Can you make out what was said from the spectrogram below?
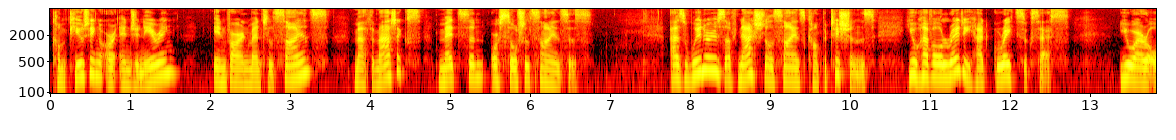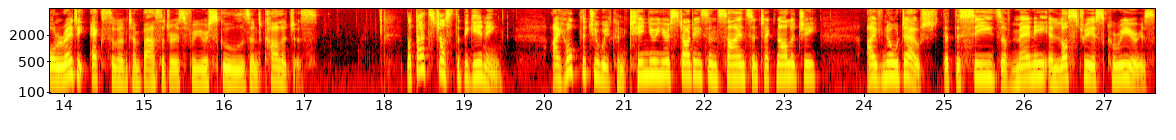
computing or engineering, environmental science, mathematics, medicine, or social sciences. As winners of national science competitions, you have already had great success. You are already excellent ambassadors for your schools and colleges. But that's just the beginning. I hope that you will continue your studies in science and technology. I've no doubt that the seeds of many illustrious careers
